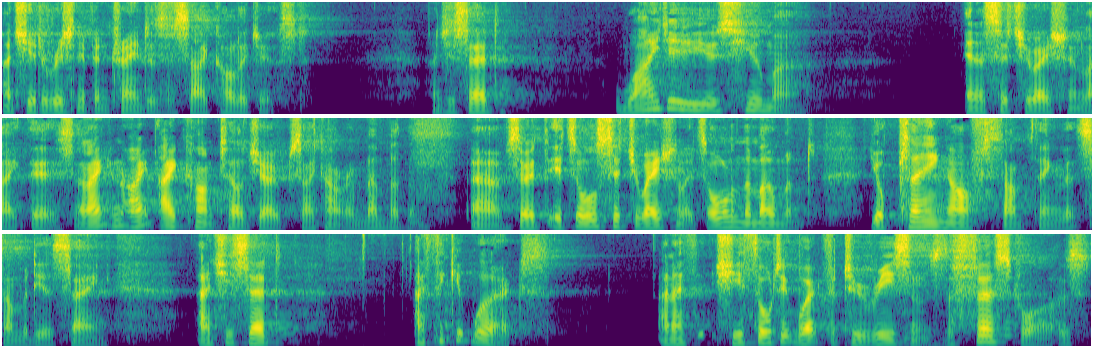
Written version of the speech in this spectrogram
and she had originally been trained as a psychologist. And she said, Why do you use humor in a situation like this. And I, I, I can't tell jokes, I can't remember them. Uh, so it, it's all situational, it's all in the moment. You're playing off something that somebody is saying. And she said, I think it works. And th- she thought it worked for two reasons. The first was,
